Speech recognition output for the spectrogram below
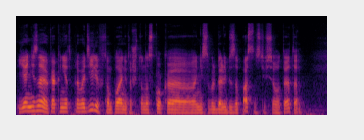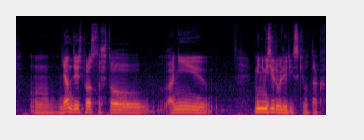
Я не знаю, как они это проводили, в том плане, то, что насколько они соблюдали безопасность и все вот это. Я надеюсь просто, что они минимизировали риски вот так.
